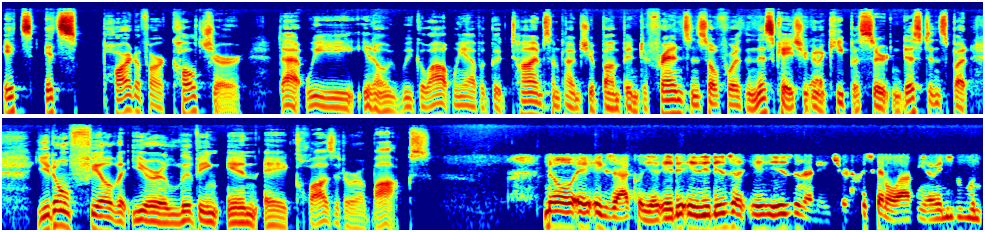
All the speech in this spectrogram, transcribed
it's it's part of our culture that we, you know, we go out and we have a good time. Sometimes you bump into friends and so forth. In this case, you're going to keep a certain distance, but you don't feel that you're living in a closet or a box. No, exactly. It, it, it is a, it is in our nature. I was kind of laughing, you know, and even when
